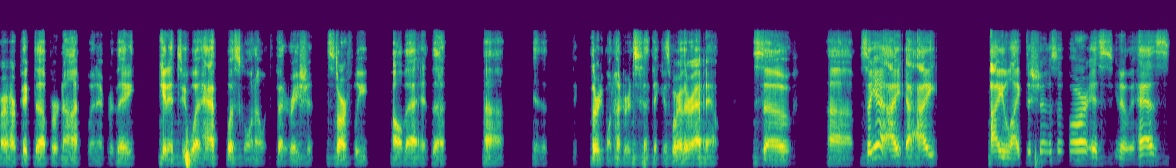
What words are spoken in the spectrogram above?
are, are picked up or not whenever they get into what hap- what's going on with the Federation, Starfleet, all that in the uh, in the 3100s, I think is where they're at now. So um, so yeah, I I I like the show so far. It's you know it has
